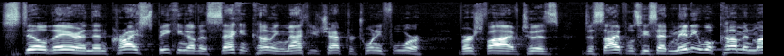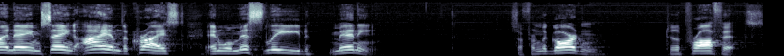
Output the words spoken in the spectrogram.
still there. And then Christ, speaking of his second coming, Matthew chapter 24, verse 5, to his disciples, he said, Many will come in my name, saying, I am the Christ, and will mislead many. So from the garden to the prophets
